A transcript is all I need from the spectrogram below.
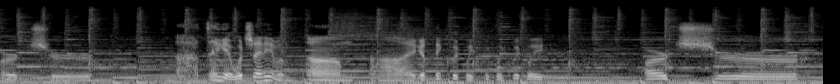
archer? Ah, dang it! What should I name him? Um, I gotta think quickly, quickly, quickly. Archer.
